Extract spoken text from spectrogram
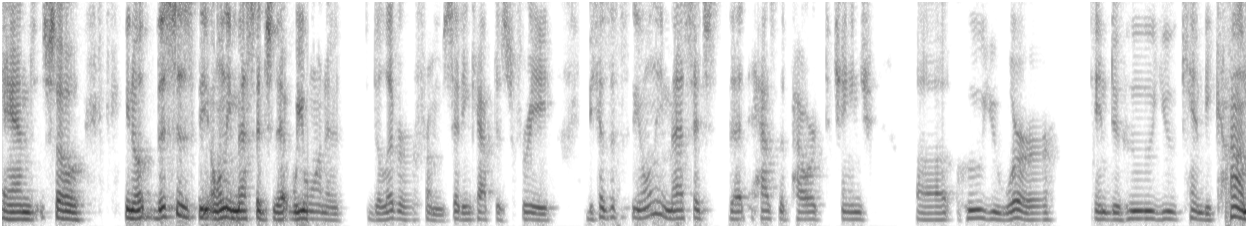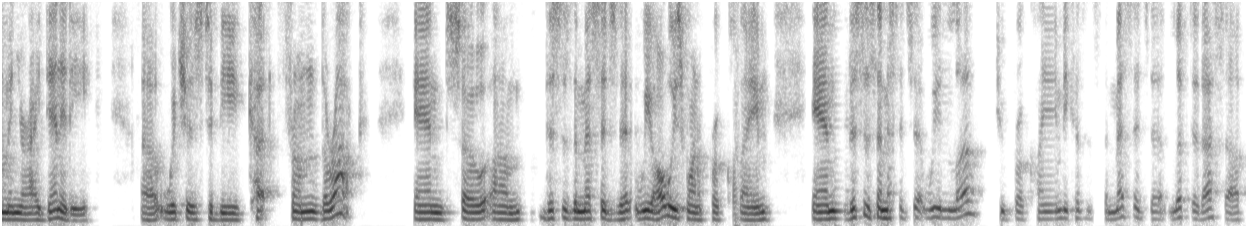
And so, you know, this is the only message that we want to deliver from setting captives free because it's the only message that has the power to change uh, who you were into who you can become in your identity, uh, which is to be cut from the rock. And so, um, this is the message that we always want to proclaim. And this is the message that we love to proclaim because it's the message that lifted us up.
